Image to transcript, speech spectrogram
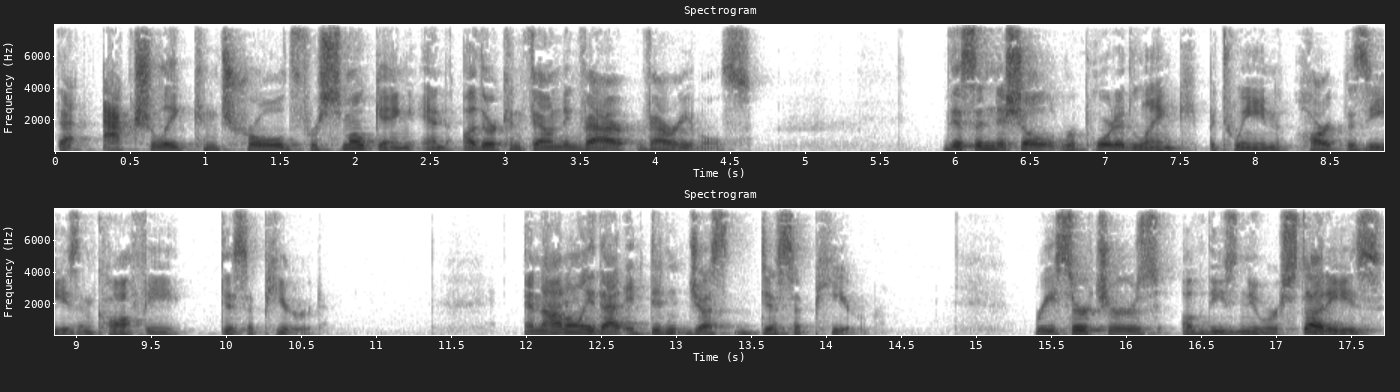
that actually controlled for smoking and other confounding var- variables, this initial reported link between heart disease and coffee disappeared. And not only that, it didn't just disappear. Researchers of these newer studies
